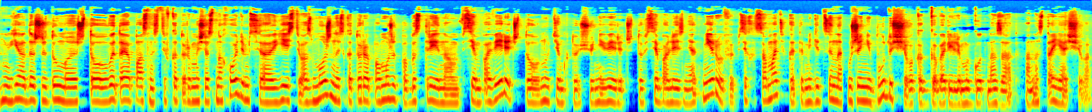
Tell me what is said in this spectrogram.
Я даже думаю, что в этой опасности, в которой мы сейчас находимся, есть возможность, которая поможет побыстрее нам всем поверить, что, ну, тем, кто еще не верит, что все болезни от нервов и психосоматика – это медицина уже не будущего, как говорили мы год назад, а настоящего.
